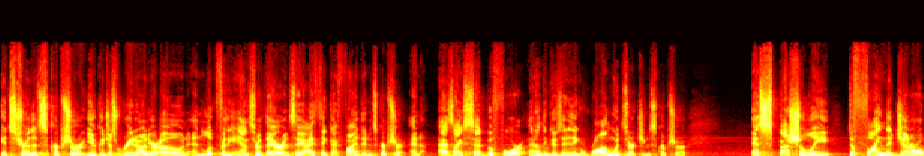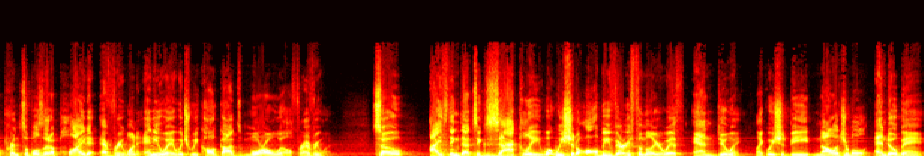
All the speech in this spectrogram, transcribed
it's true that scripture, you could just read it on your own and look for the answer there and say, I think I find it in scripture. And as I said before, I don't think there's anything wrong with searching scripture, especially to find the general principles that apply to everyone anyway, which we call God's moral will for everyone. So I think that's exactly what we should all be very familiar with and doing. Like we should be knowledgeable and obeying.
